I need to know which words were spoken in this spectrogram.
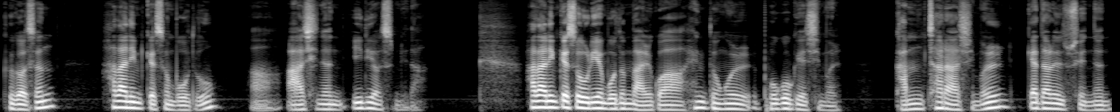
그것은 하나님께서 모두 아, 아시는 일이었습니다. 하나님께서 우리의 모든 말과 행동을 보고 계심을 감찰하심을 깨달을 수 있는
